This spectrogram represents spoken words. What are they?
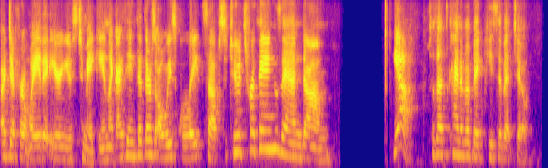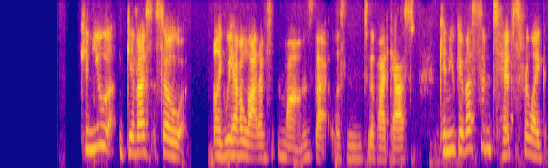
a different way that you're used to making. Like I think that there's always great substitutes for things, and um, yeah, so that's kind of a big piece of it too. Can you give us so like we have a lot of moms that listen to the podcast. Can you give us some tips for like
